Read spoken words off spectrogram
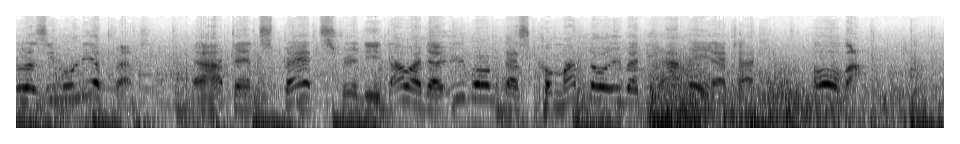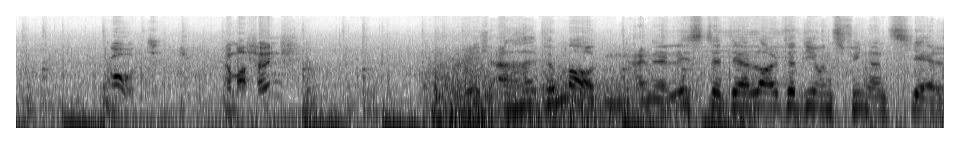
nur simuliert wird. Er hat den Späts für die Dauer der Übung das Kommando über die Armee erteilt. Over. Gut. Nummer 5. Ich erhalte morgen eine Liste der Leute, die uns finanziell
